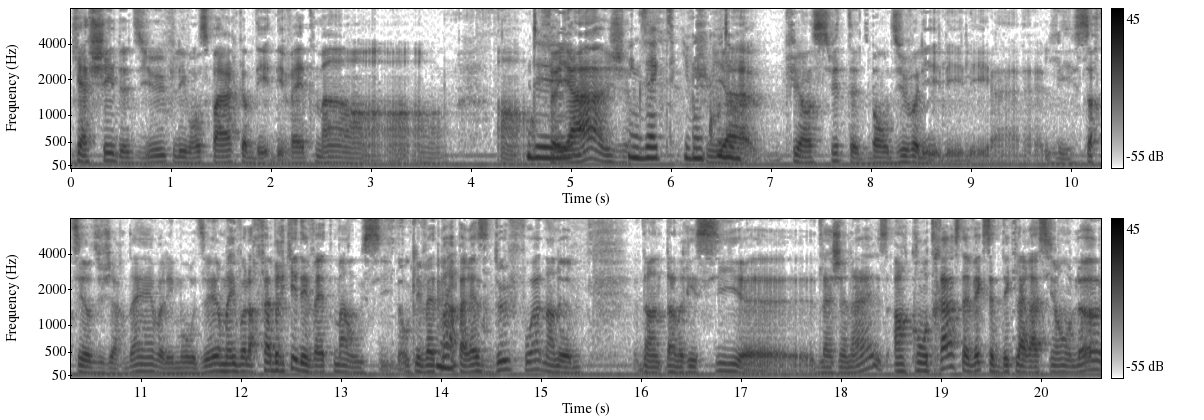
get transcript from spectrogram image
cacher de Dieu, puis ils vont se faire comme des, des vêtements en, en, en- en De- feuillage. Exact. Ils vont Puis, coudre. euh, puis ensuite, euh, bon, Dieu va les, les, les, euh, les sortir du jardin, va les maudire, mais il va leur fabriquer des vêtements aussi. Donc les vêtements apparaissent deux fois dans le, dans, dans le récit euh, de la Genèse, en contraste avec cette déclaration-là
